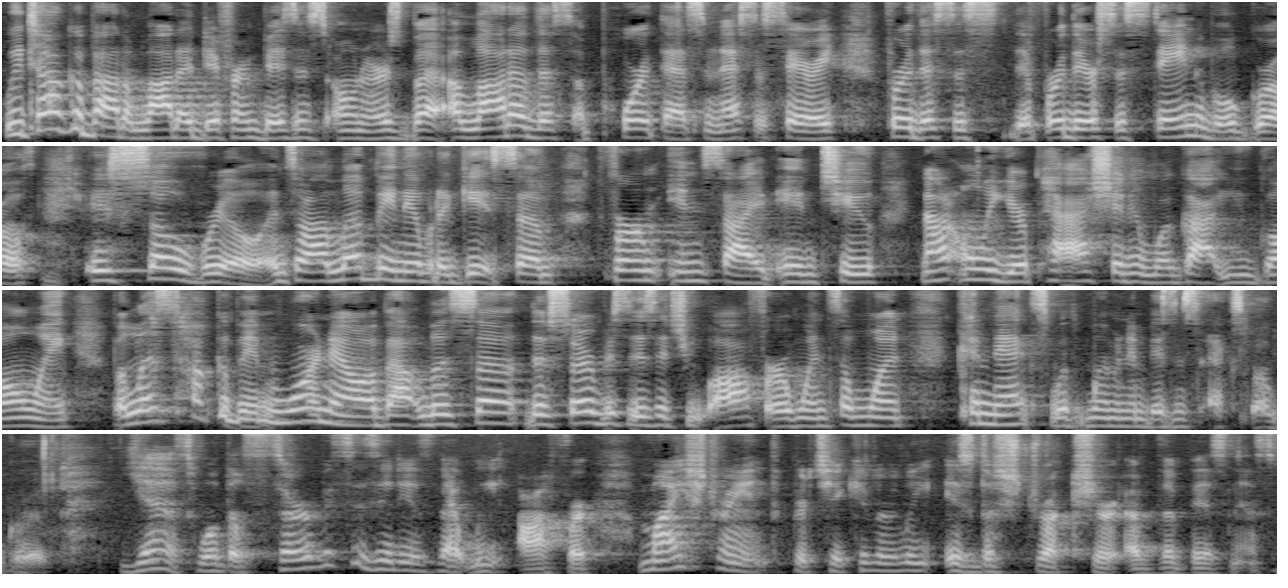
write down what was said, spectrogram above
we talk about a lot of different business owners, but a lot of the support that's necessary for this, for their sustainable growth is so real. And so I love being able to get some firm insight into not only your passion and what got you going, but let's talk a bit more now about the, the services that you offer when someone connects with Women in Business Expo Group. Yes, well, the services it is that we offer, my strength particularly is the structure of the business.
